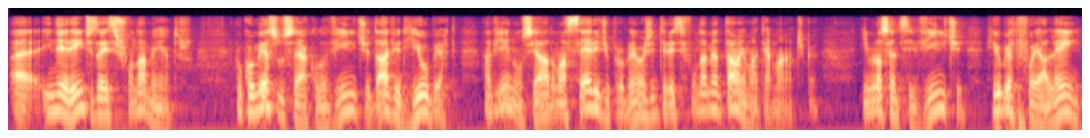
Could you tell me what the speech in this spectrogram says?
eh, inerentes a esses fundamentos. No começo do século XX, David Hilbert havia enunciado uma série de problemas de interesse fundamental em matemática. Em 1920, Hilbert foi além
